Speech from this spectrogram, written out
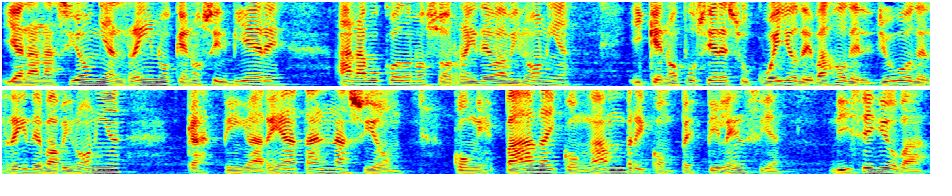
y a la nación y al reino que no sirviere a Nabucodonosor, rey de Babilonia, y que no pusiere su cuello debajo del yugo del rey de Babilonia, castigaré a tal nación con espada y con hambre y con pestilencia, dice Jehová,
